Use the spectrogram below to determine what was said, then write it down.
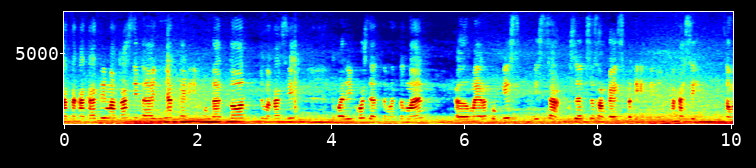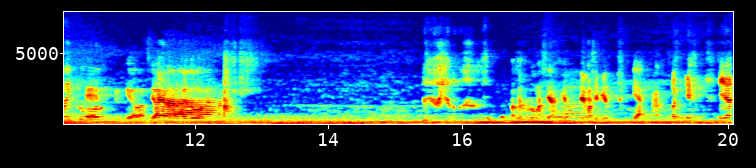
kata-kata. Terima kasih banyak dari inkubator. Terima kasih kepada coach dan teman-teman. Eh, Mayra Cookies bisa sudah bisa sampai seperti ini. Terima kasih. Assalamualaikum. oke, you. Silakan Pak Teguh. Pak Teguh masih mute? Dia masih mute? Ya, Oke, ya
